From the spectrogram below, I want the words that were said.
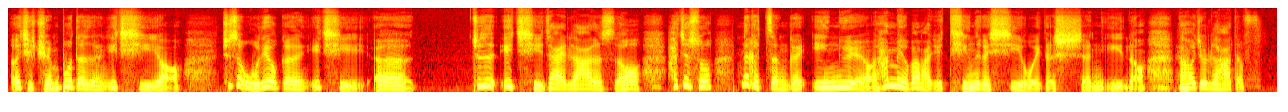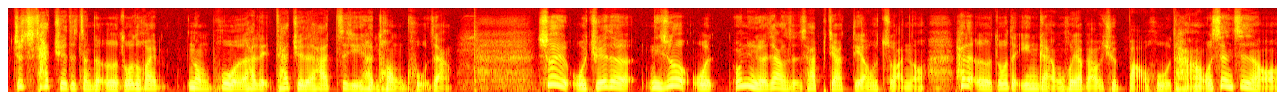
而且全部的人一起哦，就是五六个人一起，呃，就是一起在拉的时候，他就说那个整个音乐哦，他没有办法去听那个细微的声音哦，然后就拉的，就是他觉得整个耳朵都快弄破了，他的他觉得他自己很痛苦这样。所以我觉得，你说我我女儿这样子，她比较刁钻哦，她的耳朵的音感，我会要不要去保护她？我甚至哦，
